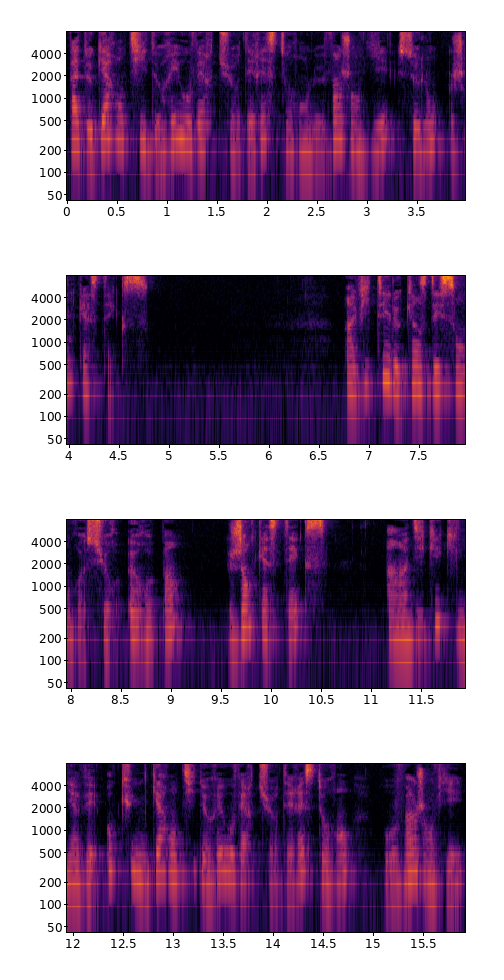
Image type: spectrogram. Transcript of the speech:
Pas de garantie de réouverture des restaurants le 20 janvier selon Jean Castex. Invité le 15 décembre sur Europe 1, Jean Castex a indiqué qu'il n'y avait aucune garantie de réouverture des restaurants au 20 janvier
